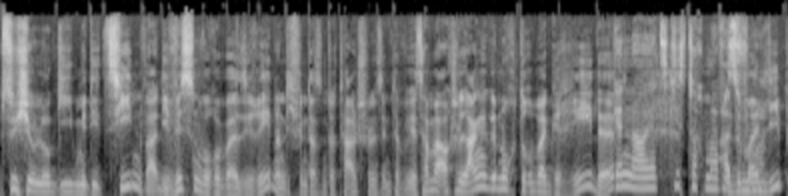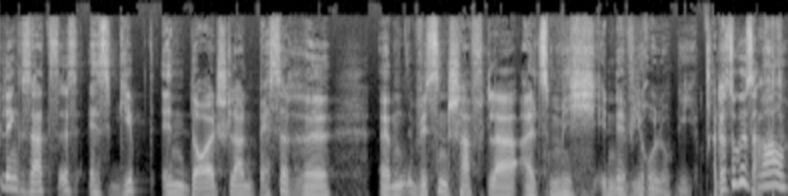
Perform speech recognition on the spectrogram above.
Psychologie, Medizin war, die wissen, worüber sie reden. Und ich finde das ein total schönes Interview. Jetzt haben wir auch schon lange genug darüber geredet. Genau, jetzt liest doch mal was Also mein vor. Lieblingssatz ist, es gibt in Deutschland bessere ähm, Wissenschaftler als mich in der Virologie. Hat er so gesagt. Wow.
